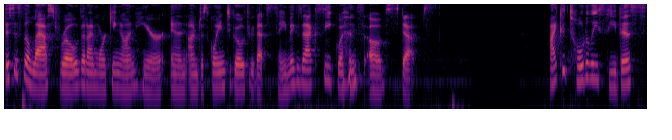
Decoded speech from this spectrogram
This is the last row that I'm working on here and I'm just going to go through that same exact sequence of steps. I could totally see this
